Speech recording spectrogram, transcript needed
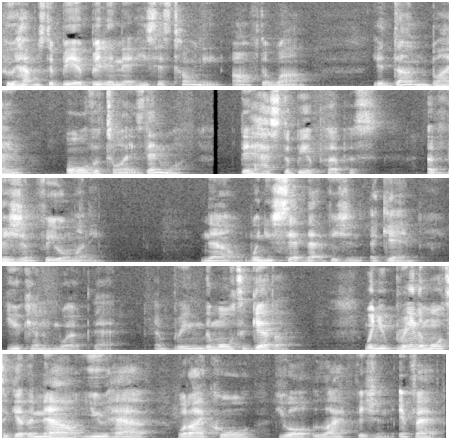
who happens to be a billionaire, he says, Tony, after a while, you're done buying all the toys. Then what? There has to be a purpose, a vision for your money. Now, when you set that vision, again, you can work that and bring them all together. When you bring them all together, now you have what I call your life vision. In fact,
